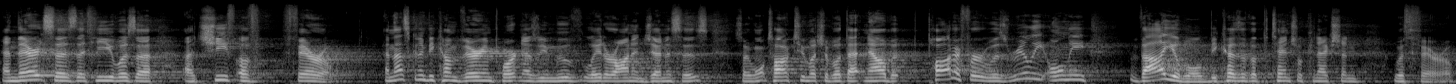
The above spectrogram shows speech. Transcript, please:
And there it says that he was a, a chief of Pharaoh. And that's going to become very important as we move later on in Genesis. So I won't talk too much about that now, but Potiphar was really only valuable because of a potential connection with Pharaoh.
